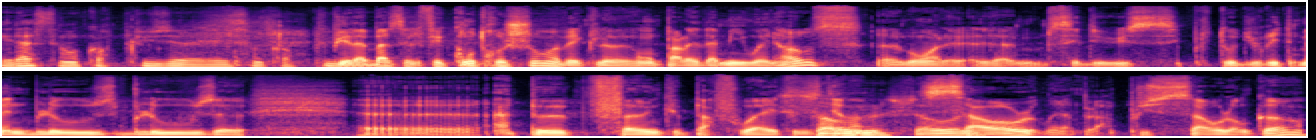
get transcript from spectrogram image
Et là, c'est encore plus, euh, encore plus. Puis la basse, elle fait contre-champ avec le. On parlait d'Amy Winehouse. Euh, bon, c'est du, c'est plutôt du rhythm and blues, blues, euh, un peu funk parfois et tout, Soul, etc. soul. voilà, alors plus soul encore.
